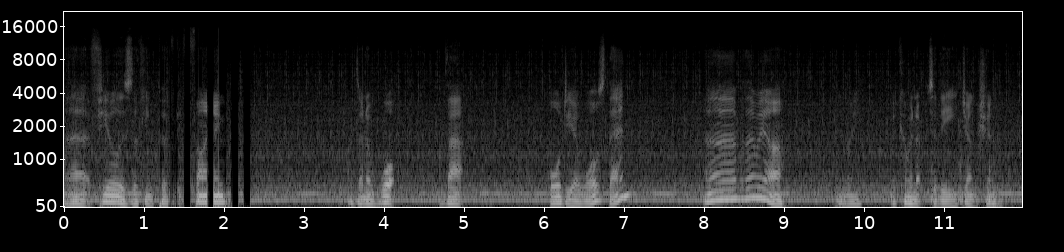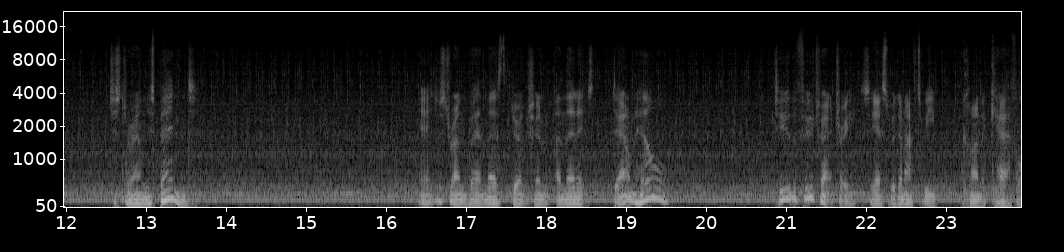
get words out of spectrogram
Uh, fuel is looking perfectly fine. I don't know what that audio was then. Uh, but there we are. Anyway, we're coming up to the junction just around this bend. Yeah, just around the bend. There's the junction. And then it's downhill to the food factory. So yes, we're going to have to be kind of careful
